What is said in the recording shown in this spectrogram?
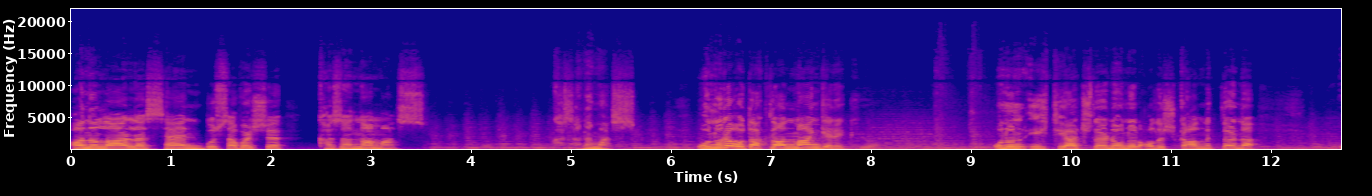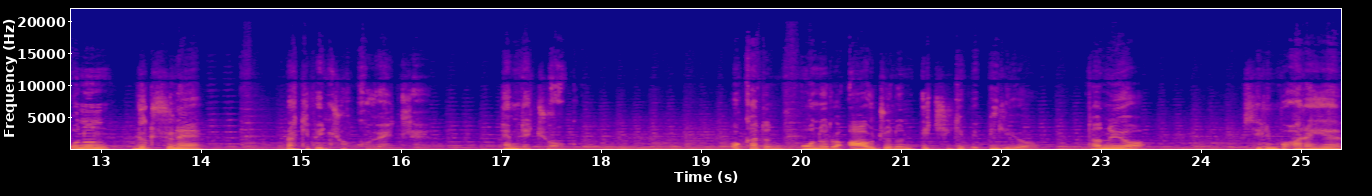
anılarla sen bu savaşı kazanamaz. Kazanamaz. Onur'a odaklanman gerekiyor. Onun ihtiyaçlarına, onun alışkanlıklarına, onun lüksüne. Rakibin çok kuvvetli. Hem de çok. O kadın Onur'u avcunun içi gibi biliyor, tanıyor. Senin bu arayı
